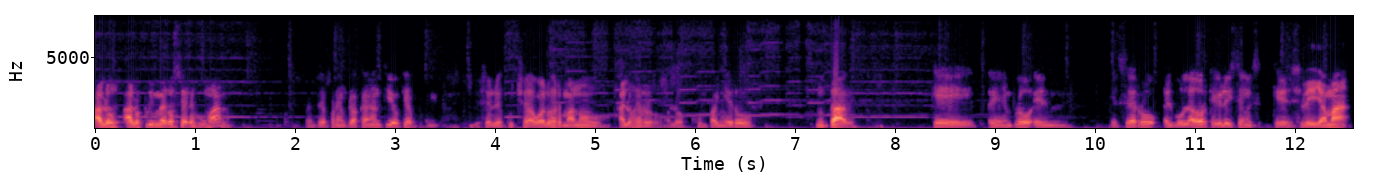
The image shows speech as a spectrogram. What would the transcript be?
a los, a los primeros seres humanos. Entonces, por ejemplo, acá en Antioquia, se lo he escuchado a los hermanos, a los, los compañeros Nutabe, que, por ejemplo, el, el, cerro, el volador, que ellos le dicen, que se le llama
